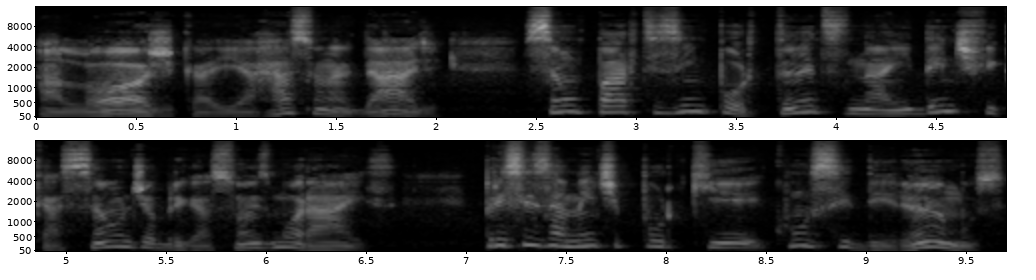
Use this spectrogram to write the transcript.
A lógica e a racionalidade são partes importantes na identificação de obrigações morais precisamente porque consideramos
